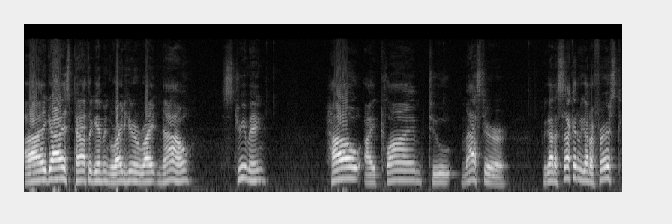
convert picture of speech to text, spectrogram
Hi guys, Path of Gaming right here, right now, streaming how I climb to master. We got a second, we got a first.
